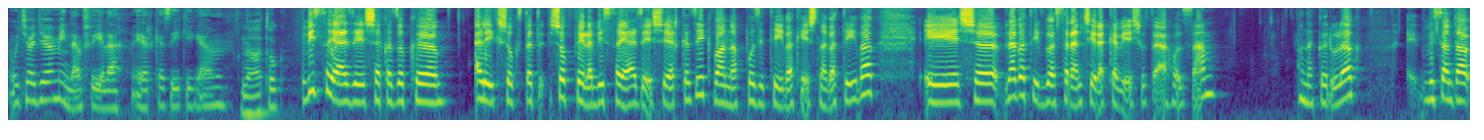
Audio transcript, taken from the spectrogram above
Úgyhogy mindenféle érkezik, igen. Nátok? Visszajelzések azok elég sok, tehát sokféle visszajelzés érkezik, vannak pozitívak és negatívak, és negatívből szerencsére kevés jut el hozzám. Ennek örülök viszont a,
